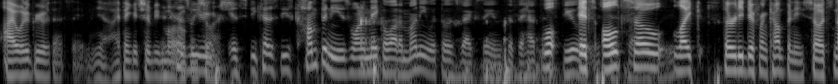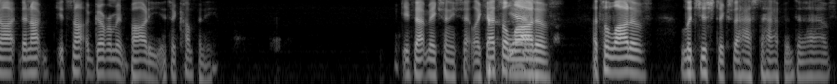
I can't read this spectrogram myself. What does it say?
I would agree with that statement. Yeah, I think it should be It's more open we- source. It's because these companies want to make a lot of money with those vaccines that they have to well, steal. it it's also probably. like thirty different companies, so it's not they're not it's not a government body. It's a company. If that makes any sense, like that's a Yeah. lot of that's a lot of logistics that has to happen to have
